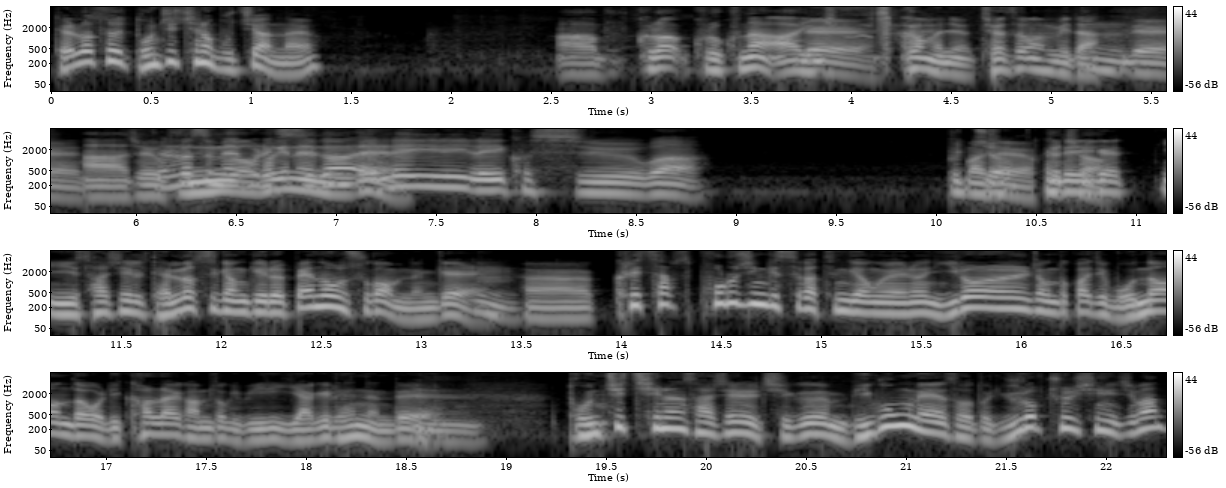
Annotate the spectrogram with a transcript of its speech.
댈러스 돈치치랑 붙지 않나요? 아 그렇 그렇구나. 아 네. 잠깐만요. 죄송합니다. 음. 네. 아 저희가 댈러스 확인했는데 LA 레이커스와 붙죠. 맞아요. 근데 그렇죠. 이게 이 사실 댈러스 경기를 빼놓을 수가 없는 게 음. 어, 크리스탑스 포르징기스 같은 경우에는 1월 정도까지 못 나온다고 릭 칼라일 감독이 미리 이야기를 했는데 음. 돈치치는 사실 지금 미국 내에서도 유럽 출신이지만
